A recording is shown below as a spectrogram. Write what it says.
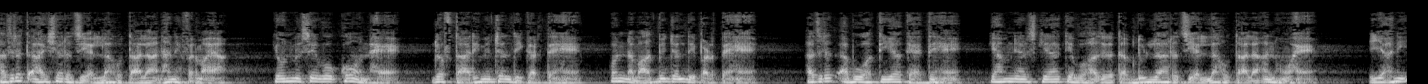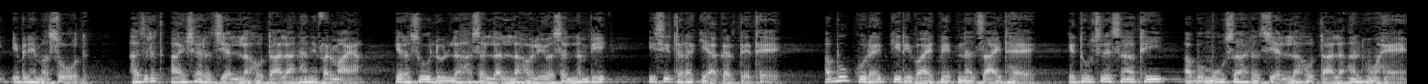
حضرت عائشہ رضی اللہ تعالیٰ عنہ نے فرمایا کہ ان میں سے وہ کون ہے جو افطاری میں جلدی کرتے ہیں اور نماز بھی جلدی پڑھتے ہیں۔ حضرت ابو عطیہ کہتے ہیں کہ ہم نے عرض کیا کہ وہ حضرت عبداللہ رضی اللہ تعالیٰ عنہ ہیں۔ یعنی ابن مسعود۔ حضرت عائشہ رضی اللہ تعالیٰ عنہ نے فرمایا کہ رسول اللہ صلی اللہ علیہ وسلم بھی اسی طرح کیا کرتے تھے۔ ابو قریب کی روایت میں اتنا زائد ہے کہ دوسرے ساتھی ابو موسا رضی اللہ تعالی عنہ ہیں۔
